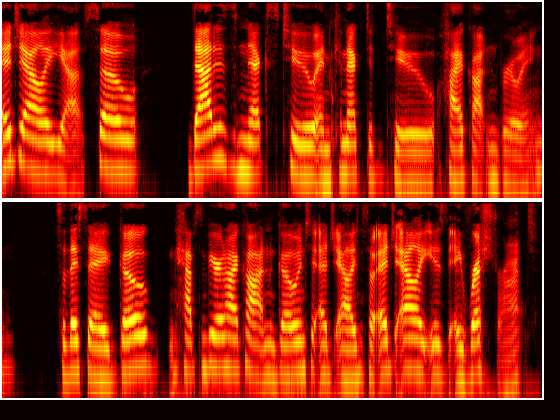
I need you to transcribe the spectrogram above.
Edge Alley, yeah. So that is next to and connected to High Cotton Brewing. So they say go have some beer at High Cotton, go into Edge Alley. So Edge Alley is a restaurant.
